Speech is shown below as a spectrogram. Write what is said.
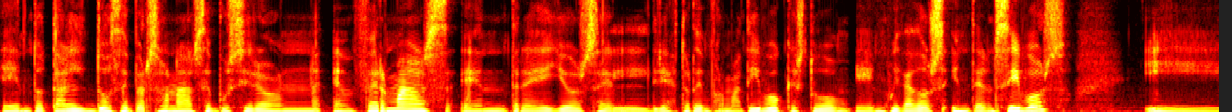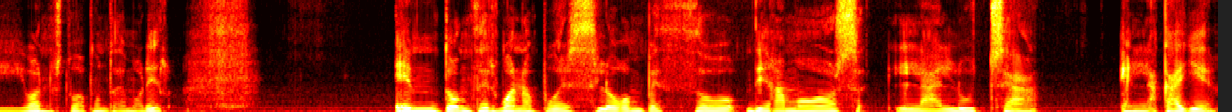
En total 12 personas se pusieron enfermas, entre ellos el director de informativo que estuvo en cuidados intensivos y bueno, estuvo a punto de morir. Entonces, bueno, pues luego empezó, digamos, la lucha en la calle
